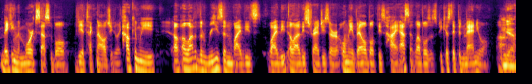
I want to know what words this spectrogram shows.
making them more accessible via technology. Like how can we a, a lot of the reason why these why the, a lot of these strategies are only available at these high asset levels is because they've been manual um, yeah.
